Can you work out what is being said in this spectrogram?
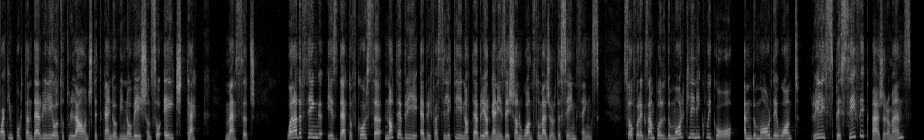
quite important there really also to launch that kind of innovation. So age tech message. One other thing is that, of course, uh, not every every facility, not every organization wants to measure the same things. So, for example, the more clinic we go, and the more they want really specific measurements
